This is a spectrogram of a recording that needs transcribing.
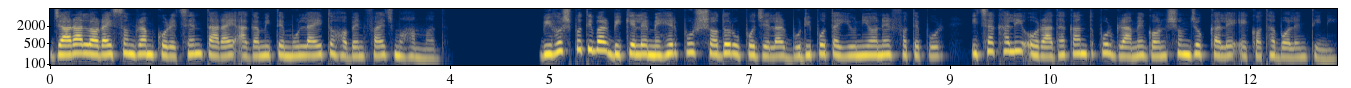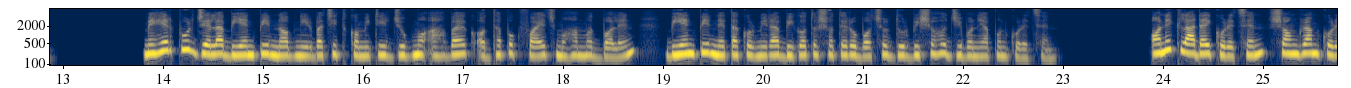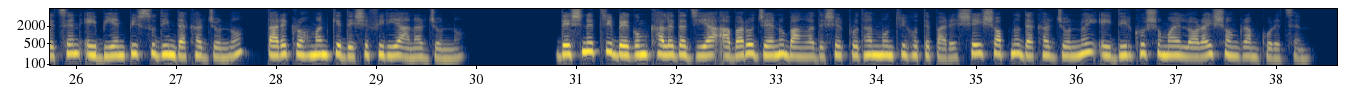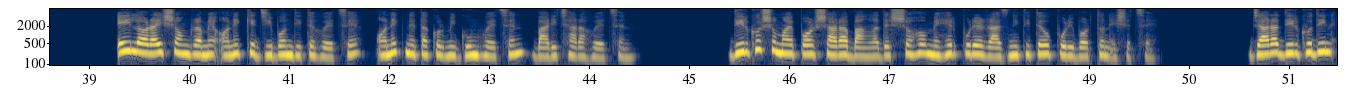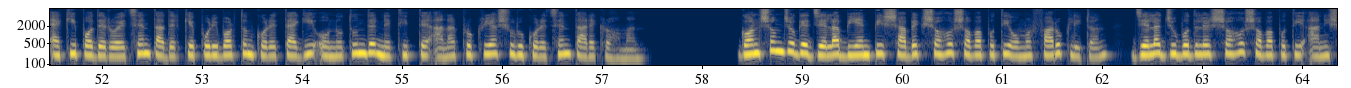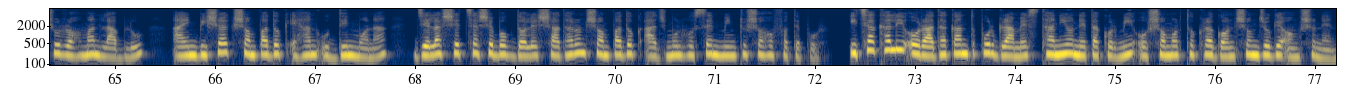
যারা লড়াই সংগ্রাম করেছেন তারাই আগামীতে মূল্যায়িত হবেন ফায়েজ মোহাম্মদ। বৃহস্পতিবার বিকেলে মেহেরপুর সদর উপজেলার বুডিপোতা ইউনিয়নের ফতেপুর, ইছাখালী ও রাধাকান্তপুর গ্রামে গণসংযোগকালে কথা বলেন তিনি। মেহেরপুর জেলা বিএনপির নবনির্বাচিত কমিটির যুগ্ম আহ্বায়ক অধ্যাপক ফয়েজ মোহাম্মদ বলেন, বিএনপির নেতাকর্মীরা বিগত সতেরো বছর দুর্বিষহ জীবনযাপন করেছেন। অনেক লাডাই করেছেন, সংগ্রাম করেছেন এই বিএনপির সুদিন দেখার জন্য তারেক রহমানকে দেশে ফিরিয়ে আনার জন্য। দেশনেত্রী বেগম খালেদা জিয়া আবারও যেন বাংলাদেশের প্রধানমন্ত্রী হতে পারে সেই স্বপ্ন দেখার জন্যই এই দীর্ঘ সময় লড়াই সংগ্রাম করেছেন। এই লড়াই সংগ্রামে অনেককে জীবন দিতে হয়েছে, অনেক নেতাকর্মী গুম হয়েছেন, বাড়ি ছাড়া হয়েছেন। দীর্ঘ সময় পর সারা বাংলাদেশসহ মেহেরপুরের রাজনীতিতেও পরিবর্তন এসেছে। যারা দীর্ঘদিন একই পদে রয়েছেন তাদেরকে পরিবর্তন করে ত্যাগী ও নতুনদের নেতৃত্বে আনার প্রক্রিয়া শুরু করেছেন তারেক রহমান। গণসংযোগে জেলা বিএনপির সাবেক সহ সভাপতি ওমর ফারুক লিটন, জেলা যুবদলের সহ সভাপতি আনিসুর রহমান লাবলু, আইন বিষয়ক সম্পাদক এহান উদ্দিন মনা, জেলা স্বেচ্ছাসেবক দলের সাধারণ সম্পাদক আজমুল হোসেন মিন্টু সহ ফতেপুর। ইছাখালী ও রাধাকান্তপুর গ্রামের স্থানীয় নেতাকর্মী ও সমর্থকরা গণসংযোগে অংশ নেন।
